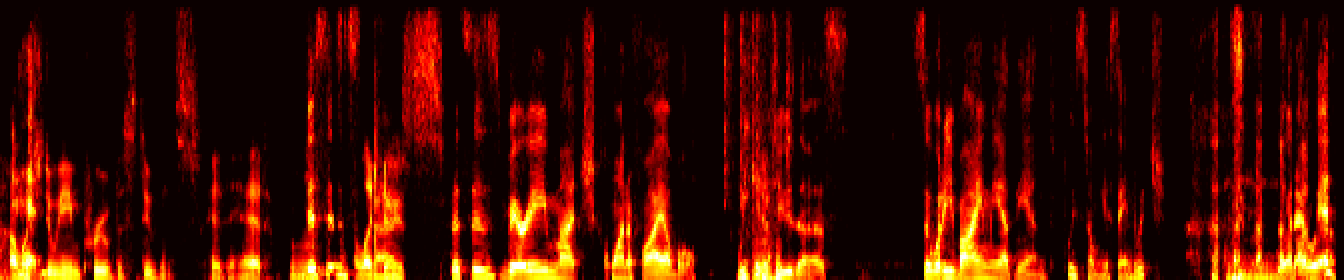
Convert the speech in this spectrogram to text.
Head How much do we improve the students head to head? Hmm, This is I like it. Nice. this is very much quantifiable. We can Mhm. do this. So what are you buying me at the end? Please tell me a sandwich. Hmm. What I win.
